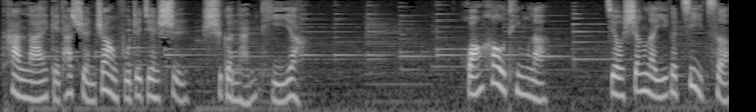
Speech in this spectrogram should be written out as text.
看来给她选丈夫这件事是个难题呀。皇后听了，就生了一个计策。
